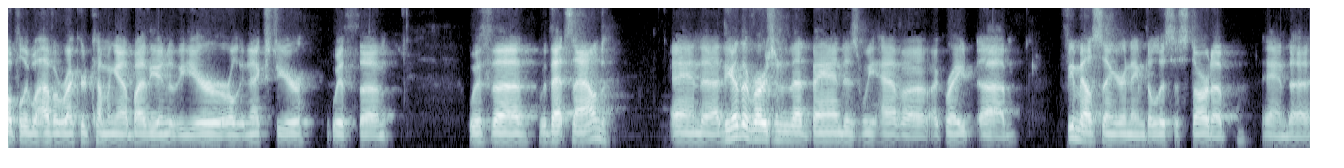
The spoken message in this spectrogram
hopefully we'll have a record coming out by the end of the year or early next year with um, with uh, with that sound. And uh, the other version of that band is we have a, a great uh, female singer named Alyssa Startup, and uh,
